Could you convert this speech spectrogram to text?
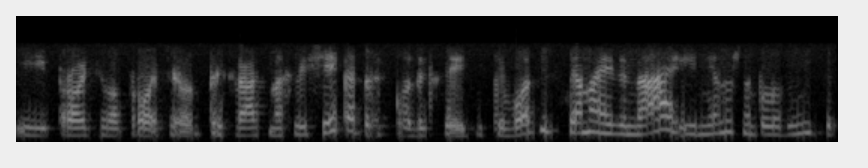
и прочего-прочего прекрасных вещей, которые в кодексе этики. Вот и вся моя вина, и мне нужно было вынести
